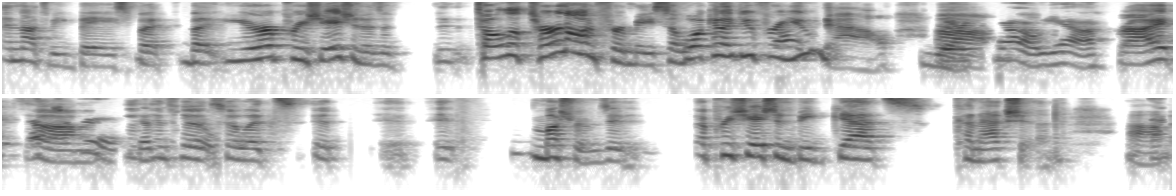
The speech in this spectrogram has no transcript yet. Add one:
and not to be base, but but your appreciation is a total turn on for me. So what can I do for you now? Yeah. Uh, yeah. Right. Um. And so, true. so it's it it it mushrooms. It appreciation begets connection. Um,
